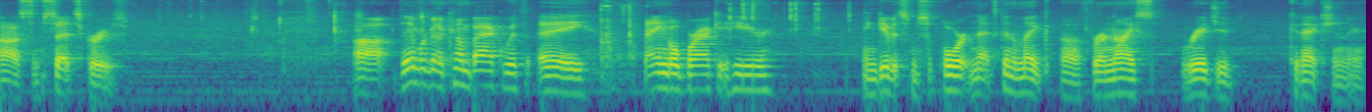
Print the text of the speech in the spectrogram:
uh, some set screws. Uh, then we're going to come back with a angle bracket here and give it some support and that's going to make uh, for a nice rigid connection there.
